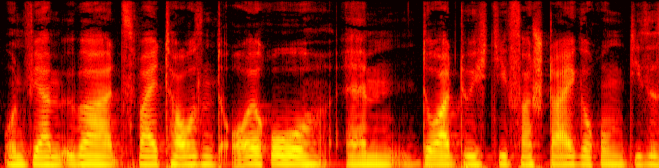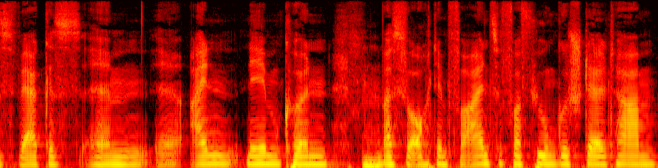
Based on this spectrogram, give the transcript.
Und wir haben über 2000 Euro ähm, dort durch die Versteigerung dieses Werkes ähm, äh, einnehmen können, mhm. was wir auch dem Verein zur Verfügung gestellt haben.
